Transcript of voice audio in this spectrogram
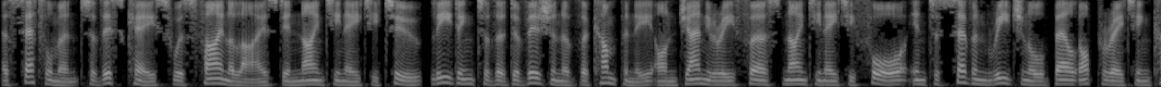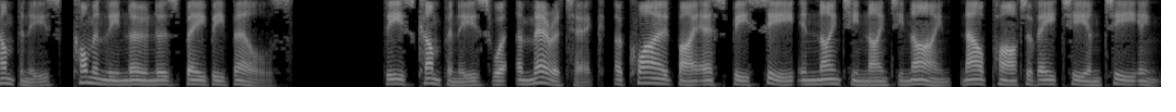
A settlement to this case was finalized in 1982, leading to the division of the company on January 1, 1984 into seven regional Bell operating companies, commonly known as Baby Bells. These companies were, Ameritech, acquired by SBC in 1999, now part of AT&T Inc.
